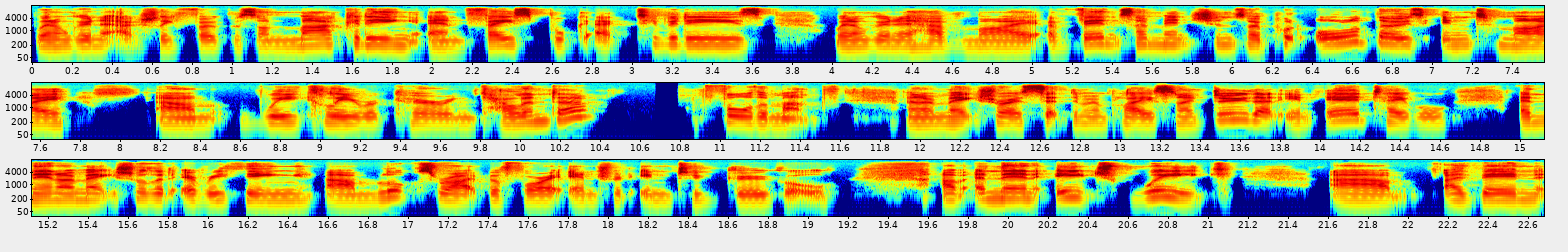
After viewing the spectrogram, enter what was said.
when I'm going to actually focus on marketing and Facebook activities, when I'm going to have my events I mentioned. So I put all of those into my um, weekly recurring calendar for the month and I make sure I set them in place and I do that in Airtable and then I make sure that everything um, looks right before I enter it into Google. Um, and then each week um, I then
